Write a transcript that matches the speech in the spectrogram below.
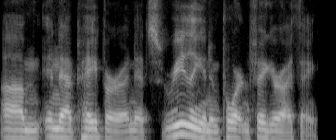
um, in that paper, and it's really an important figure, I think.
